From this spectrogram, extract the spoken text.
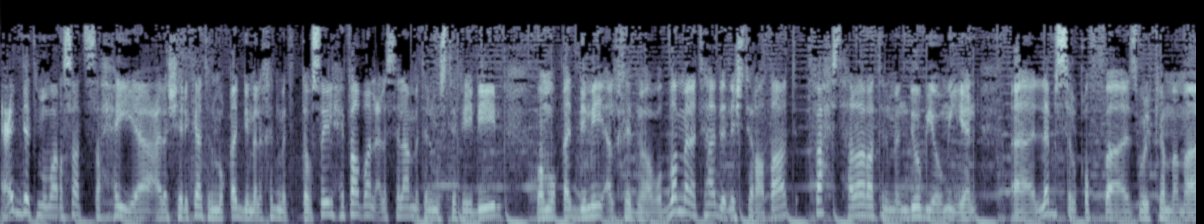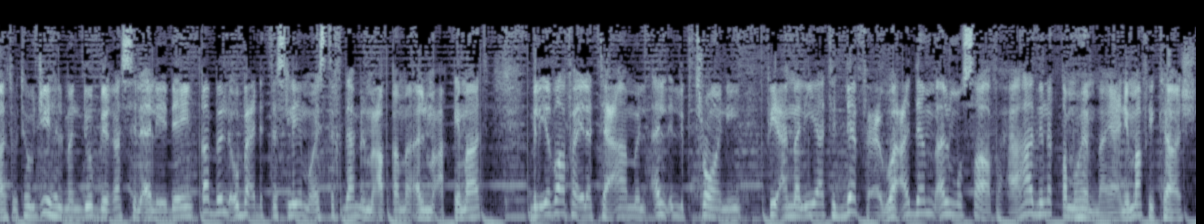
عدة ممارسات صحية على الشركات المقدمة لخدمة التوصيل حفاظا على سلامة المستفيدين ومقدمي الخدمة، وتضمنت هذه الاشتراطات فحص حرارة المندوب يوميا، آه، لبس القفاز والكمامات وتوجيه المندوب بغسل اليدين قبل وبعد التسليم واستخدام المعقم المعقمات بالإضافة إلى التعامل الإلكتروني في عمليات الدفع وعدم المصافحة، هذه نقطة مهمة يعني ما في كاش،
